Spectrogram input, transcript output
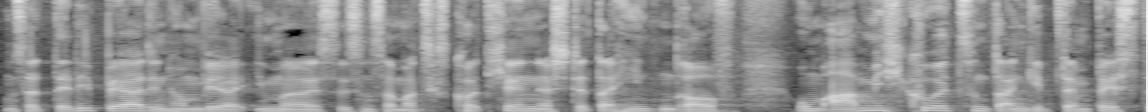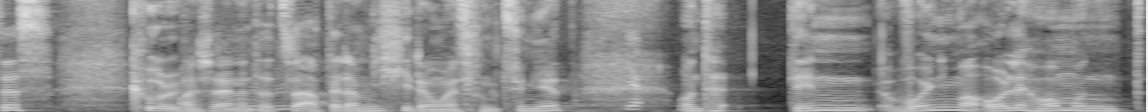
Unser Teddybär, den haben wir immer, es ist unser Maskottchen, er steht da hinten drauf, umarm mich kurz und dann gib dein Bestes. Cool. Anscheinend hat es auch bei der Michi damals funktioniert. Ja. Und den wollen immer alle haben und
